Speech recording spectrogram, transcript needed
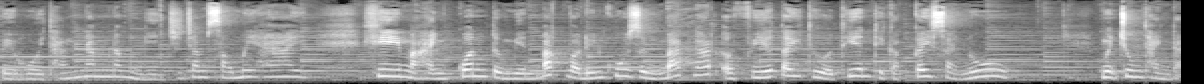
về hồi tháng 5 năm 1962 khi mà hành quân từ miền Bắc vào đến khu rừng bát ngát ở phía Tây Thừa Thiên thì gặp cây xà nu. Nguyễn Trung Thành đã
